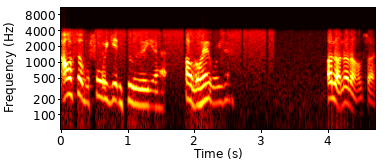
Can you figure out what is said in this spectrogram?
also, before we get into the, uh, oh, go ahead. What were you saying? Oh no, no, no. I'm sorry.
